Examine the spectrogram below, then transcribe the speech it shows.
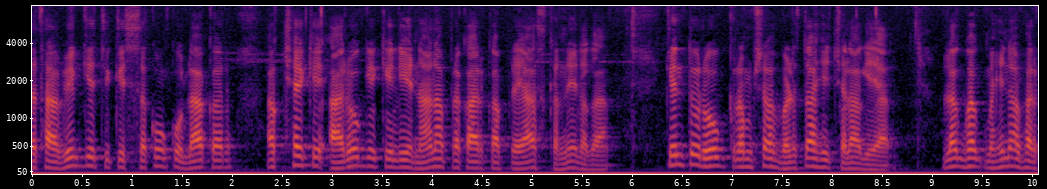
तथा विज्ञ चिकित्सकों को लाकर अक्षय के आरोग्य के लिए नाना प्रकार का प्रयास करने लगा। किंतु रोग क्रमशः बढ़ता ही चला गया। लगभग महीना भर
